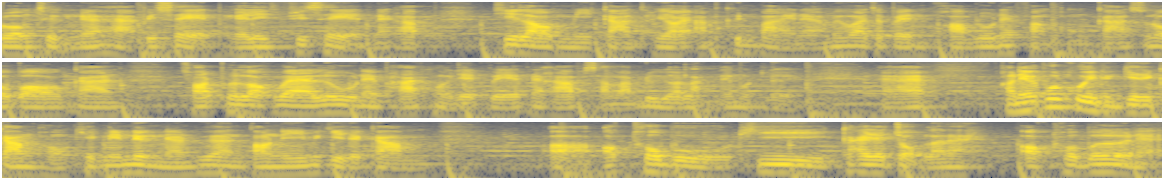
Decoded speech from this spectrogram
รวมถึงเนื้อหาพิเศษ playlist พิเศษนะครับ ที่เรามีการทยอยอัพขึ้นไปนะ ไม่ว่าจะเป็นความรู้ในฝั่งของการ snowball การช็อตเพื่อ lock value ในพาร์ทของ dead wave นะครับ สามารถดูย้อนหลังได้หมดเลยนะฮะคราวนี้มาพูดคุยถึงกิจกรรมของเค้กนิดนึงนะเพื่อนตอนนี้มีกิจกรรม ออกโทบูที่ใกล้จะจบแล้วนะออกโทเบอร์เนี่ย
